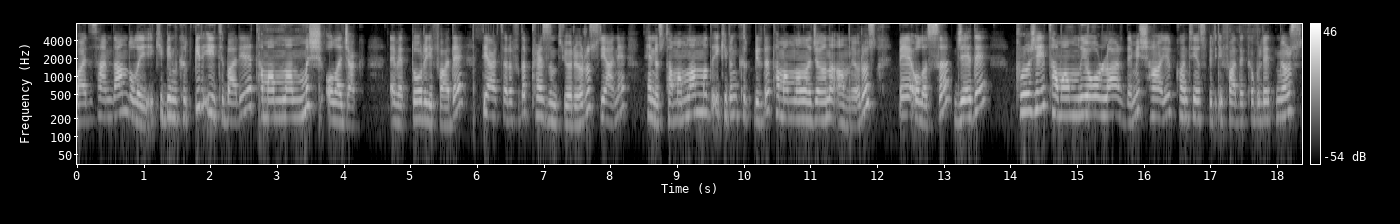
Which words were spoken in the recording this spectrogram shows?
By the time'dan dolayı 2041 itibariyle tamamlanmış olacak. Evet doğru ifade. Diğer tarafı da present görüyoruz. Yani henüz tamamlanmadı. 2041'de tamamlanacağını anlıyoruz. B olası. C'de projeyi tamamlıyorlar demiş. Hayır continuous bir ifade kabul etmiyoruz.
